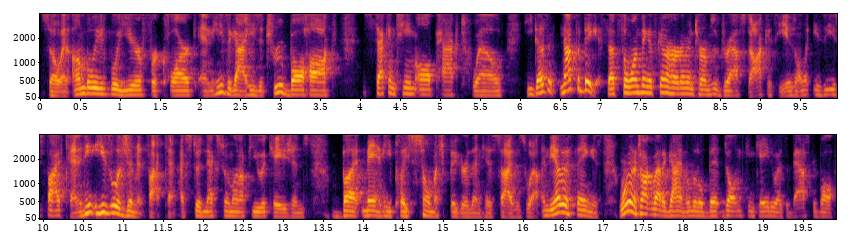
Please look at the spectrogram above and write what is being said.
So, an unbelievable year for Clark. And he's a guy, he's a true ball hawk, second team all Pac 12. He doesn't, not the biggest. That's the one thing that's going to hurt him in terms of draft stock, is he is only, is he's 5'10. And he, he's a legitimate 5'10. I've stood next to him on a few occasions, but man, he plays so much bigger than his size as well. And the other thing is, we're going to talk about a guy in a little bit, Dalton Kincaid, who has a basketball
